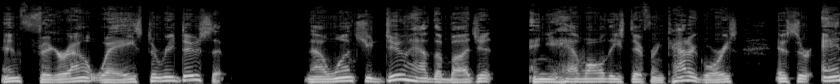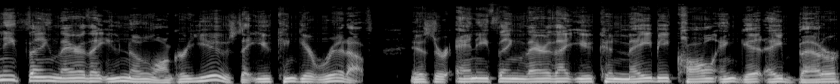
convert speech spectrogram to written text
and figure out ways to reduce it. Now, once you do have the budget and you have all these different categories, is there anything there that you no longer use that you can get rid of? Is there anything there that you can maybe call and get a better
